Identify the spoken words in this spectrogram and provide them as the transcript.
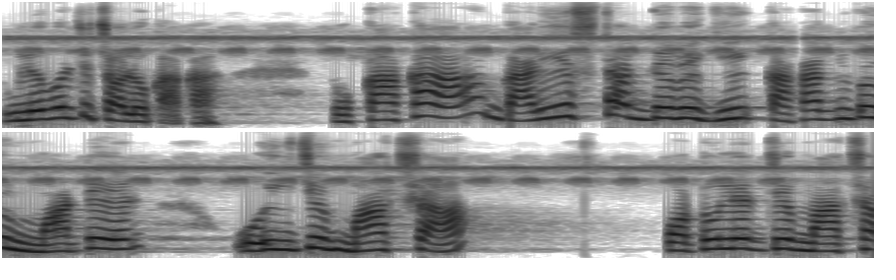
তুলে বলছে, চলো কাকা। তো কাকা গাড়ি স্টার্ট দেবে কি? কাকা কিন্তু ওই মাঠের ওই যে মাচা পটলের যে মাছা,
